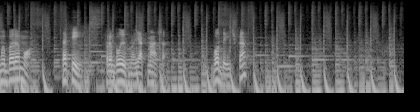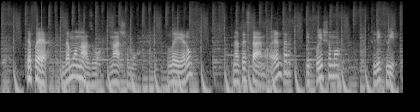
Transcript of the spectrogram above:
ми беремо такий приблизно як наша водичка. Тепер дамо назву нашому леєру, натискаємо Enter і пишемо Liquid.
